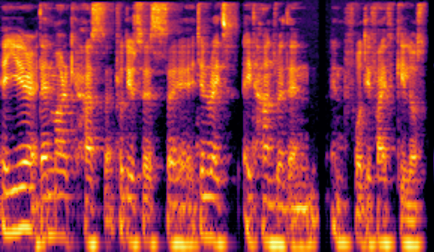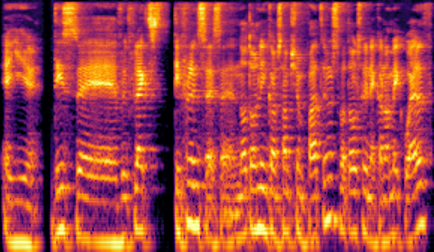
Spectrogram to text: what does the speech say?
a year. Denmark has uh, produces uh, generates 845 kilos a year. This uh, reflects differences uh, not only in consumption patterns but also in economic wealth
